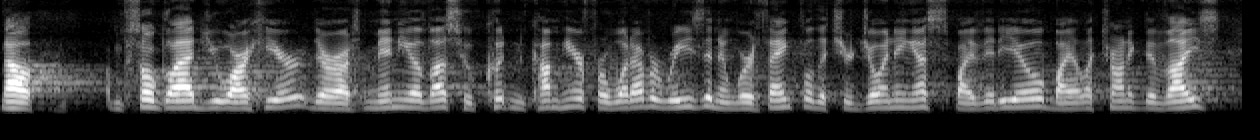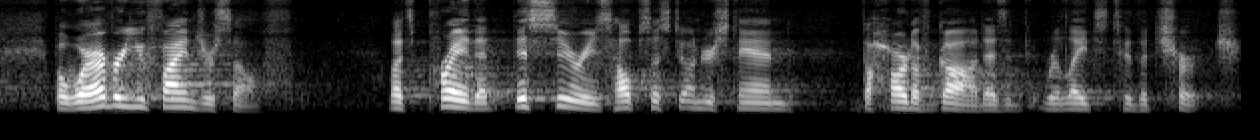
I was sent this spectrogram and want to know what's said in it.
Now, I'm so glad you are here. There are many of us who couldn't come here for whatever reason, and we're thankful that you're joining us by video, by electronic device. But wherever you find yourself, Let's pray that this series helps us to understand the heart of God as it relates to the church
